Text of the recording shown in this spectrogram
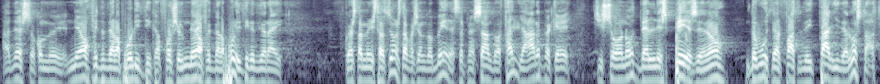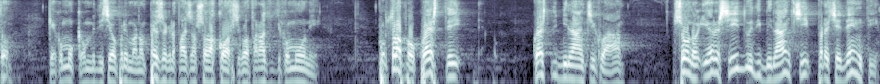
adesso come neofita della politica, fossi un neofita della politica, direi questa amministrazione sta facendo bene, sta pensando a tagliare perché ci sono delle spese no? dovute al fatto dei tagli dello Stato che comunque come dicevo prima non penso che lo facciano solo a Corsica, lo faranno tutti i comuni. Purtroppo questi, questi bilanci qua sono i residui di bilanci precedenti,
